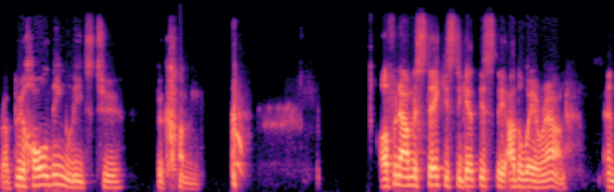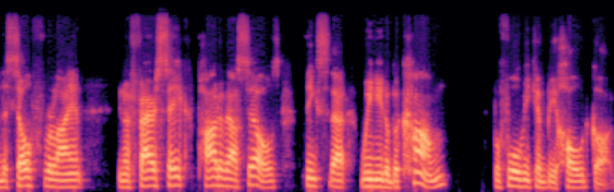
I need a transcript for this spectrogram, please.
Right? Beholding leads to becoming. Often our mistake is to get this the other way around and the self-reliant, you know, Pharisaic part of ourselves thinks that we need to become before we can behold God.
